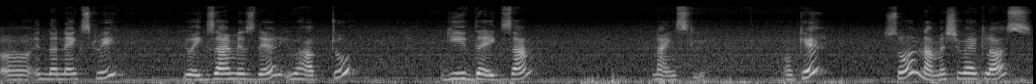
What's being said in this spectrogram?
uh, in the next week your exam is there you have to give the exam nicely okay? So namaste class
